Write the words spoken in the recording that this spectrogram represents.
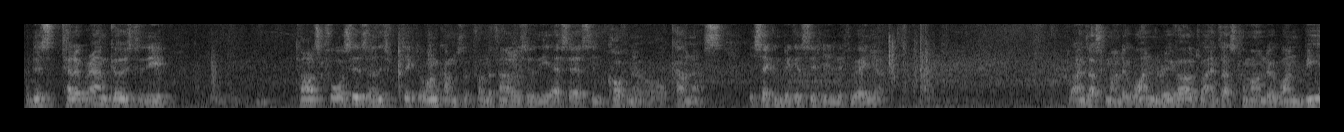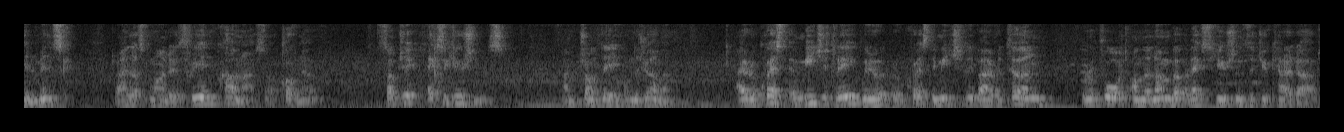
And this telegram goes to the task forces, and this particular one comes from the founders of the SS in Kovno or Kaunas, the second biggest city in Lithuania. To Einsatz Commando 1 in Reval, Einsatz Commando 1B in Minsk, to Einsatz Commando 3 in Kaunas or Kovno. Subject, executions. I'm translating from the German. I request immediately, we request immediately by return a report on the number of executions that you carried out.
